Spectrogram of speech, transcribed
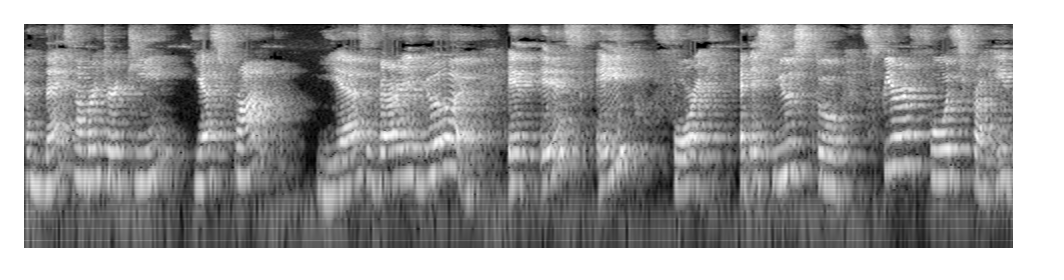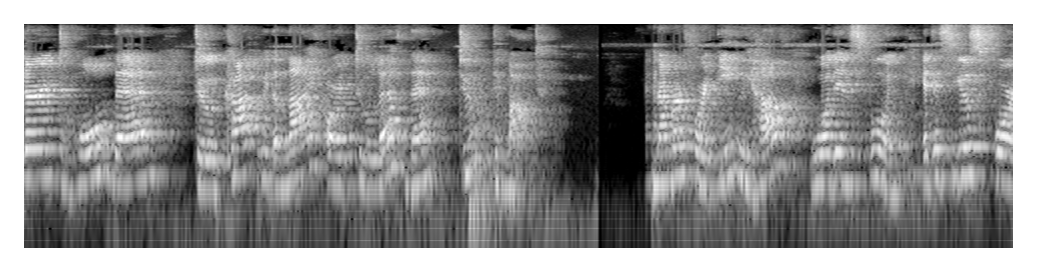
and next, number 13. Yes, Frank? Yes, very good. It is a fork. It is used to spear foods from either to hold them, to cut with a knife, or to lift them to the mouth. And number 14, we have wooden spoon. It is used for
